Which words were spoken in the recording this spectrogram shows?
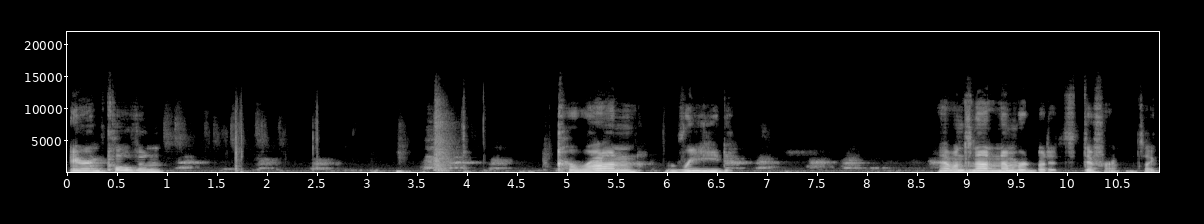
Aaron Colvin, Karan Reed. That one's not numbered, but it's different. It's like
